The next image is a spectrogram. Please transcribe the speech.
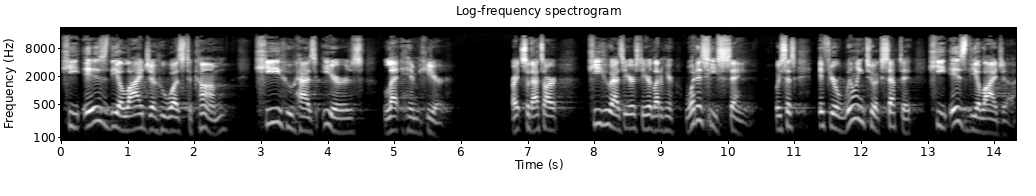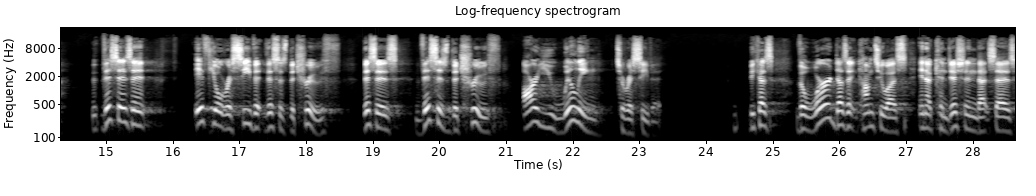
he is the Elijah who was to come. He who has ears, let him hear. Right? So that's our, he who has ears to hear, let him hear. What is he saying? Well, he says, if you're willing to accept it, he is the Elijah. This isn't, if you'll receive it, this is the truth. This is, this is the truth. Are you willing to receive it? Because the word doesn't come to us in a condition that says,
